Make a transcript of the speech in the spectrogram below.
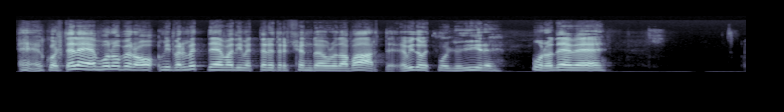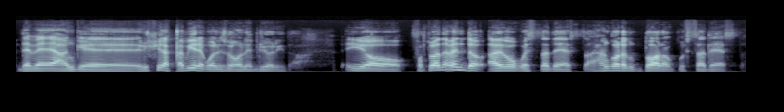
E quel telefono però mi permetteva di mettere 300 euro da parte. Capito che ti voglio dire? Uno deve deve anche riuscire a capire quali sono le priorità. Io fortunatamente avevo questa testa, ancora tuttora ho questa testa.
